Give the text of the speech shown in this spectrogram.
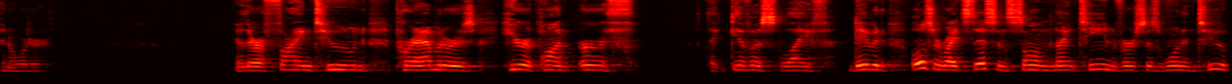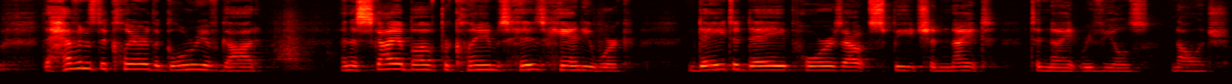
and order. You know, there are fine tuned parameters here upon earth that give us life. David also writes this in Psalm 19, verses 1 and 2 The heavens declare the glory of God and the sky above proclaims his handiwork. Day to day pours out speech, and night to night reveals knowledge.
